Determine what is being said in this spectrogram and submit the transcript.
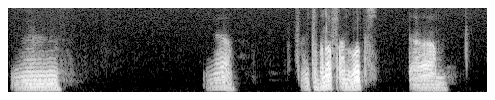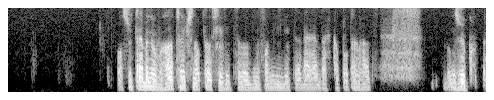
Mm. Ja, er vanaf aan wat. Ehm, als we het hebben over harddrugs, je, als je ziet dat de familie eh, daar, daar kapot aan gaat, dan zou, eh,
